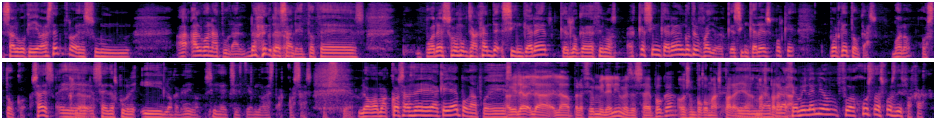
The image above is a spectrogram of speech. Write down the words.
es algo que llevas dentro, es un... algo natural, ¿no? Que te sale. Entonces, por eso mucha gente, sin querer, que es lo que decimos, es que sin querer encontré fallo, es que sin querer es porque, porque tocas. Bueno, pues toco, ¿sabes? Eh, Claro. Se descubre. Y lo que te digo, sigue existiendo estas cosas. Hostia. Luego, más cosas de aquella época, pues. ¿Habéis La, la- la operación Millennium es de esa época o es un poco más para allá? eh, más la para acá? Operación Millennium fue justo después de Isfahak.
